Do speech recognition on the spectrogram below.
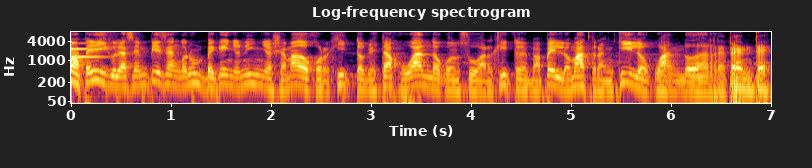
Ambas películas empiezan con un pequeño niño llamado Jorgito que está jugando con su barquito de papel lo más tranquilo cuando de repente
